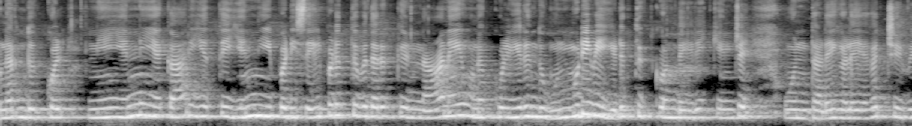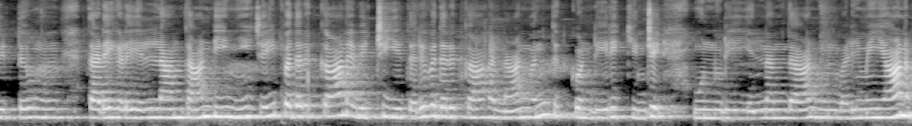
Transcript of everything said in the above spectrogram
உணர்ந்து கொள். நீ எண்ணிய காரியத்தை என் இப்படி செயல்படுத்துவதற்கு நானே உனக்குள் இருந்து உன் முடிவை எடுத்துக்கொண்டு இருக்கின்றேன். உன் தடைகளை அகற்றிவிட்டு உன் தடைகளை எல்லாம் தாண்டி நீ ஜெயிப்பதற்கான வெற்றியை தருவதற்காக நான் வந்து கொண்டு இருக்கின்றேன் உன்னுடைய எண்ணம்தான் உன் வலிமையான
